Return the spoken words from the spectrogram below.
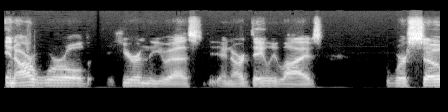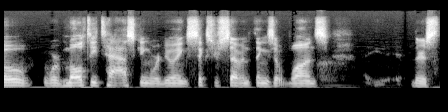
in our world here in the U.S., in our daily lives, we're so we're multitasking. We're doing six or seven things at once. There's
